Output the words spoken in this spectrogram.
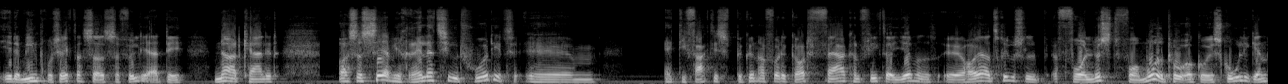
et af mine projekter, så selvfølgelig er det nørdkærligt. Og så ser vi relativt hurtigt, øh, at de faktisk begynder at få det godt, færre konflikter i hjemmet, øh, højere trivsel, får lyst, får mod på at gå i skole igen.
